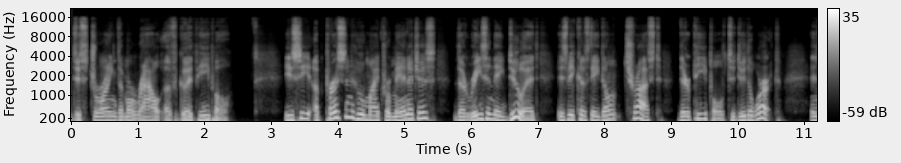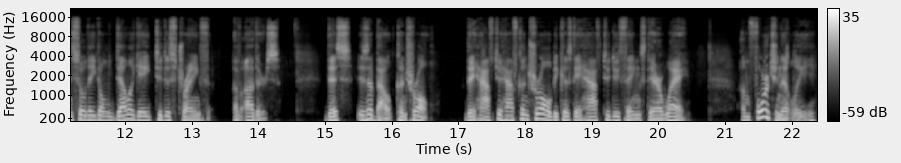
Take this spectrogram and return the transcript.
destroying the morale of good people. You see, a person who micromanages, the reason they do it is because they don't trust their people to do the work. And so they don't delegate to the strength of others. This is about control. They have to have control because they have to do things their way. Unfortunately,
